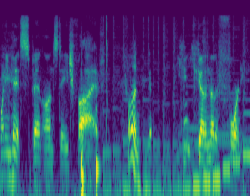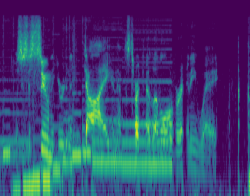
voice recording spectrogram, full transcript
20 minutes spent on stage 5. Fun. You, you got another 40. Let's just assume that you were gonna die and have to start that level over anyway.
